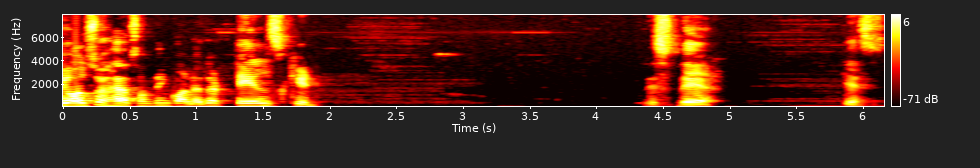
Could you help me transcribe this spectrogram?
We also have something called as a tail skid. It's there. Yes.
